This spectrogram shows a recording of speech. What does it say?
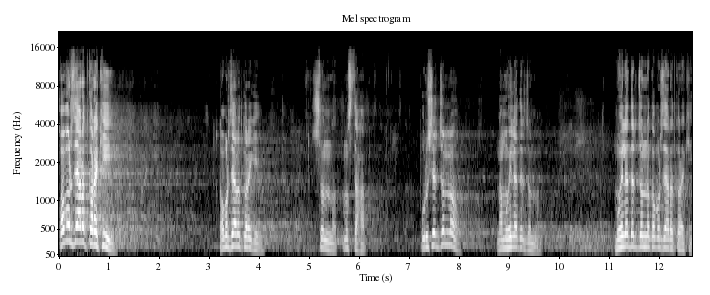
কবর জেয়ারত করা কি? কবর জেয়ারত করে কি? সুন্নত, মুস্তাহাব। পুরুষের জন্য না মহিলাদের জন্য? মহিলাদের জন্য কবর জিয়ারত করা কি?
